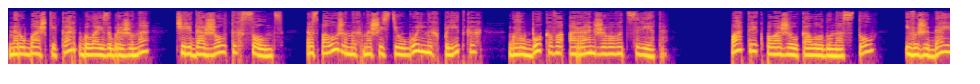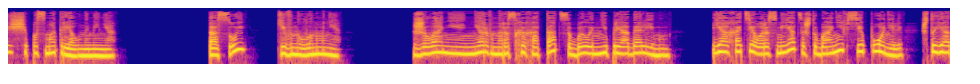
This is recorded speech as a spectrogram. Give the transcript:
На рубашке карт была изображена череда желтых солнц, расположенных на шестиугольных плитках глубокого оранжевого цвета. Патрик положил колоду на стол и выжидающе посмотрел на меня. «Тасуй кивнул он мне. Желание нервно расхохотаться было непреодолимым. Я хотела рассмеяться, чтобы они все поняли, что я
